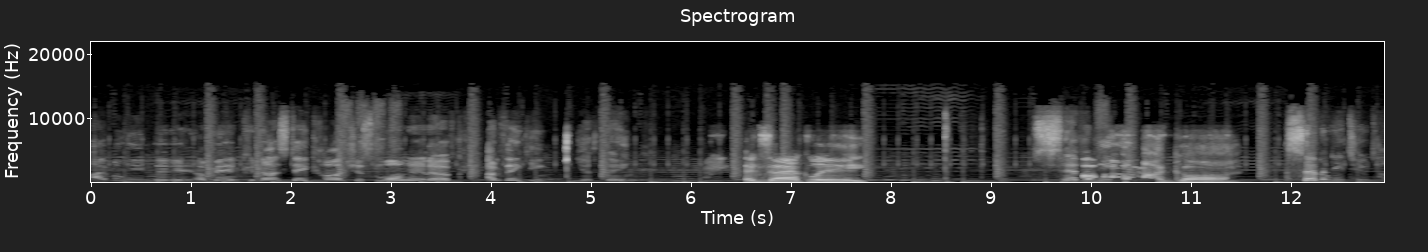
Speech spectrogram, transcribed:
I believe that it, a man could not stay conscious long enough. I'm thinking, you think Exactly. 70, Oh my God. 72 times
